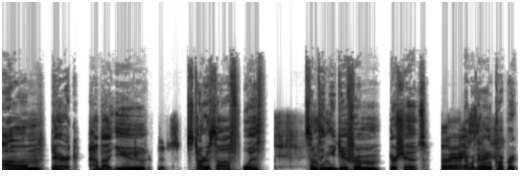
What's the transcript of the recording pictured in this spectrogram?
um, Derek, how about you start us off with something you do from your shows All right. that we're going to incorporate?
